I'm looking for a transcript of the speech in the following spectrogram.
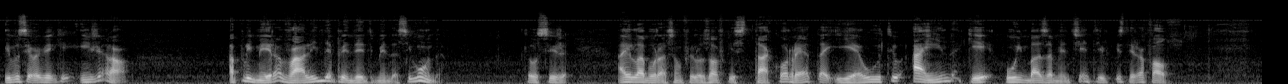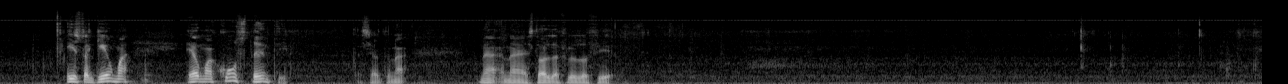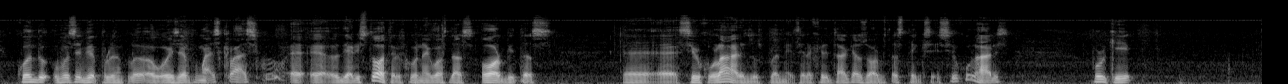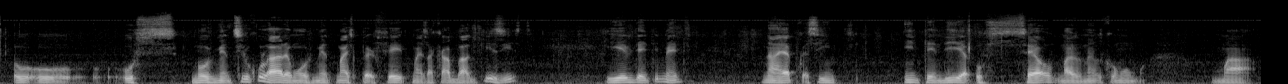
E você vai ver que, em geral, a primeira vale independentemente da segunda. Ou seja, a elaboração filosófica está correta e é útil, ainda que o embasamento científico esteja falso. Isso aqui é uma, é uma constante tá certo? Na, na, na história da filosofia. Quando você vê, por exemplo, o exemplo mais clássico é, é o de Aristóteles, com o negócio das órbitas é, é, circulares dos planetas. Ele acreditava que as órbitas têm que ser circulares, porque o, o, o movimento circular é o movimento mais perfeito, mais acabado que existe. E, evidentemente, na época se entendia o céu mais ou menos como uma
